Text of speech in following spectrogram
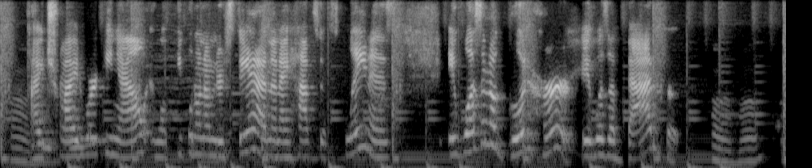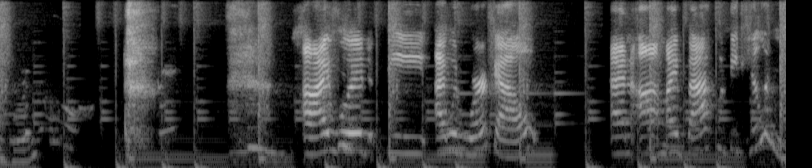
Mm-hmm. I tried working out, and what people don't understand, and I have to explain, is it wasn't a good hurt, it was a bad hurt. Mm-hmm. Mm-hmm. I would be, I would work out, and uh, my back would be killing me.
